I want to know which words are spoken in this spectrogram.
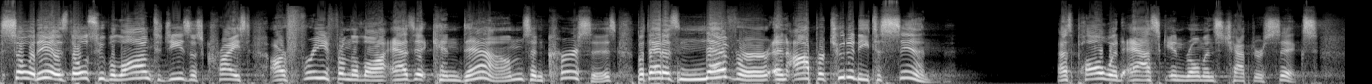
So it is, those who belong to Jesus Christ are free from the law as it condemns and curses, but that is never an opportunity to sin. As Paul would ask in Romans chapter 6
